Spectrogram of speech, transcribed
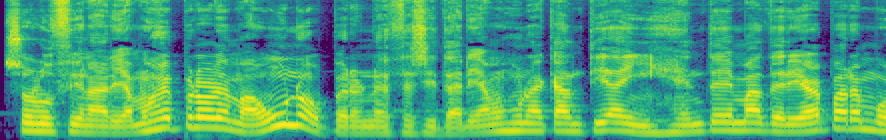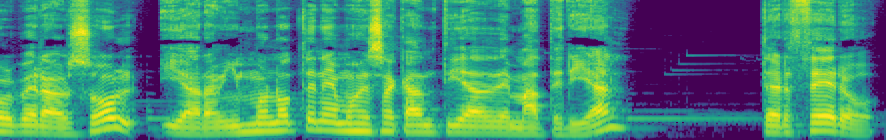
Solucionaríamos el problema 1, pero necesitaríamos una cantidad ingente de material para envolver al Sol, y ahora mismo no tenemos esa cantidad de material. Tercero,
